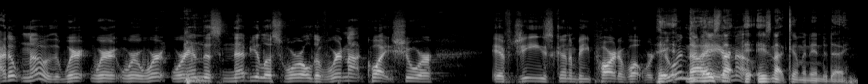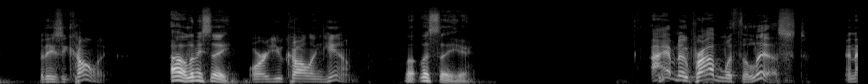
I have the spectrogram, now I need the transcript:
I don't know. We're we're we're we're, we're in this nebulous world of we're not quite sure if G's going to be part of what we're He- doing no, today he's not. no. He's not coming in today. But is he calling, Oh, let me see. or are you calling him? Let, let's see here. I have no problem with the list, and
